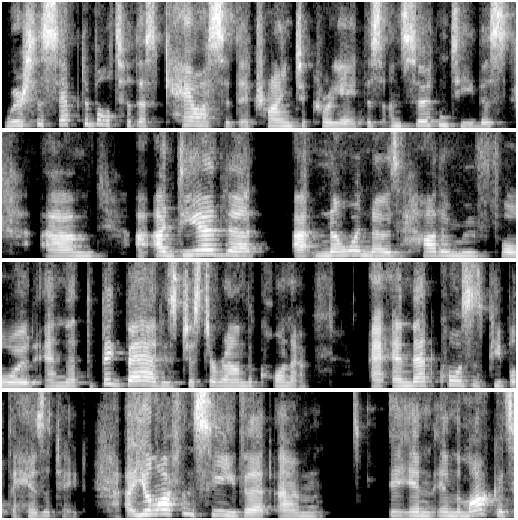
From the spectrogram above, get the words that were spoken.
We're susceptible to this chaos that they're trying to create, this uncertainty, this um, idea that uh, no one knows how to move forward and that the big bad is just around the corner. And, that causes people to hesitate. Uh, you'll often see that um, in, in the markets,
